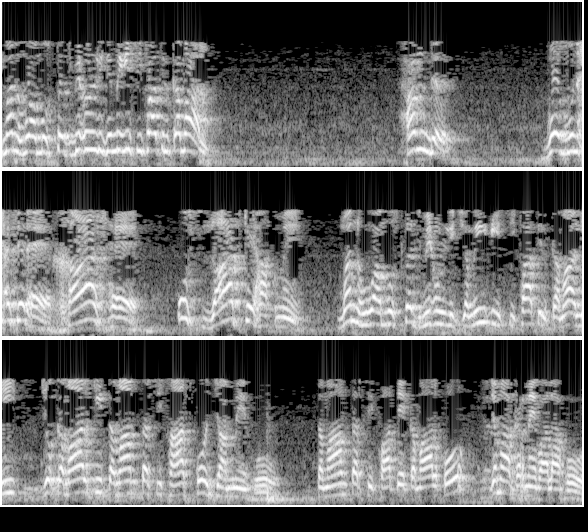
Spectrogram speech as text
من ہوا مستجب جمی صفات الکمال۔ حمد وہ منحصر ہے، خاص ہے اس ذات کے حق میں۔ من ہوا مستجمع جمی صفات الکمالی جو کمال کی تمام تر صفات کو جامع ہو، تمام تر صفات کمال کو جمع کرنے والا ہو۔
